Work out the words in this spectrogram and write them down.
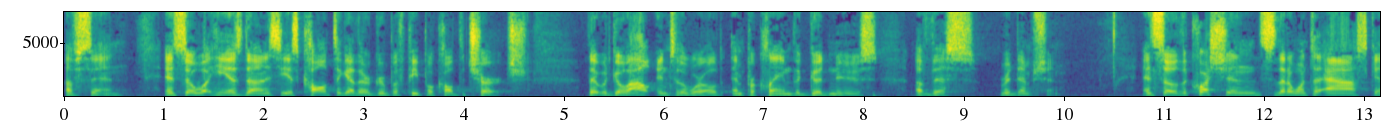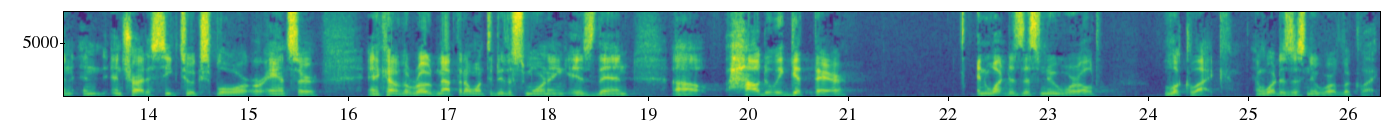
of sin. And so, what He has done is He has called together a group of people called the church that would go out into the world and proclaim the good news of this redemption. And so, the questions that I want to ask and, and, and try to seek to explore or answer, and kind of the roadmap that I want to do this morning is then uh, how do we get there? And what does this new world look like? And what does this new world look like?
